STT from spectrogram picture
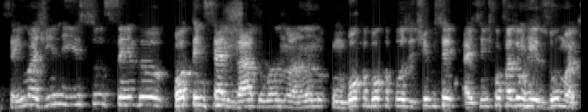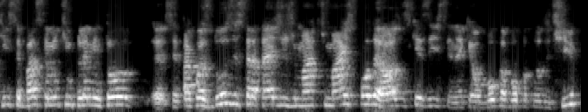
Você imagine isso sendo potencializado ano a ano, com boca a boca positivo. Você, se a gente for fazer um resumo aqui, você basicamente implementou, eh, você está com as duas estratégias de marketing mais poderosas que existem, né? Que é o boca a boca positivo,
